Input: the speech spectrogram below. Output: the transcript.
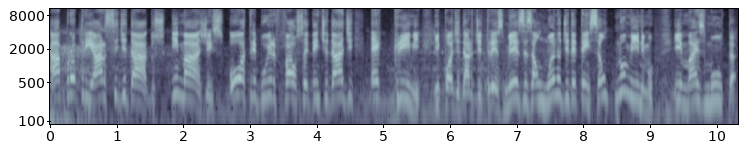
Apropriar-se de dados, imagens ou atribuir falsa identidade é crime e pode dar de três meses a um ano de detenção, no mínimo, e mais multa.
